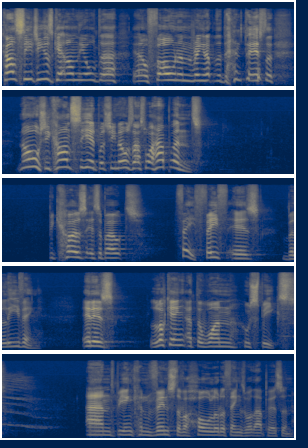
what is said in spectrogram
Can't see Jesus getting on the old uh, you know, phone and ringing up the dentist. No, she can't see it, but she knows that's what happened. Because it's about faith. Faith is believing, it is looking at the one who speaks and being convinced of a whole lot of things about that person.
